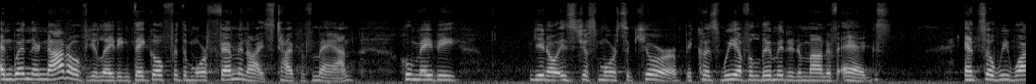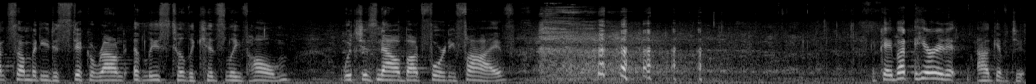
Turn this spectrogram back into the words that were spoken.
And when they're not ovulating, they go for the more feminized type of man who maybe you know, is just more secure because we have a limited amount of eggs. And so we want somebody to stick around at least till the kids leave home, which is now about 45. okay, but here it is. I'll give it to you.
